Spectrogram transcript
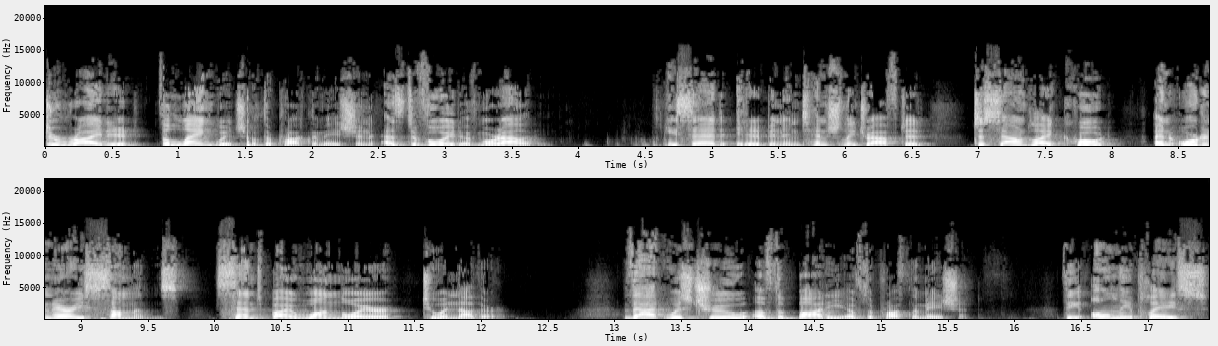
derided the language of the proclamation as devoid of morality. He said it had been intentionally drafted to sound like, quote, an ordinary summons sent by one lawyer to another. That was true of the body of the proclamation. The only place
